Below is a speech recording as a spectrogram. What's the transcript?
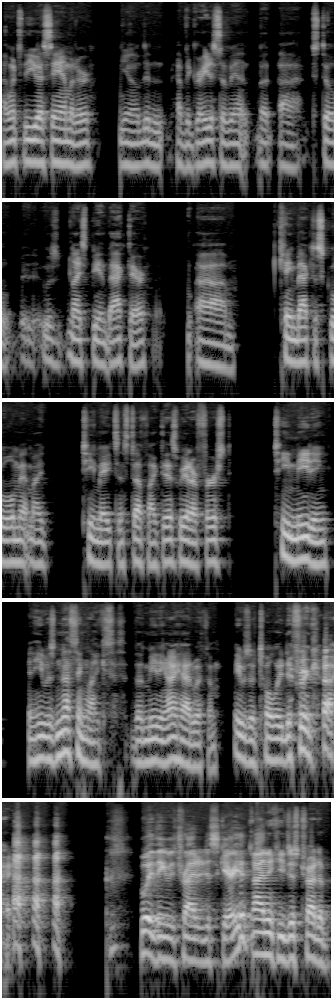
I went to the U.S. Amateur. You know, didn't have the greatest event, but uh, still, it was nice being back there. Um, came back to school, met my teammates and stuff like this. We had our first team meeting, and he was nothing like the meeting I had with him. He was a totally different guy. what do you think he was trying to just scare you? I think he just tried to,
